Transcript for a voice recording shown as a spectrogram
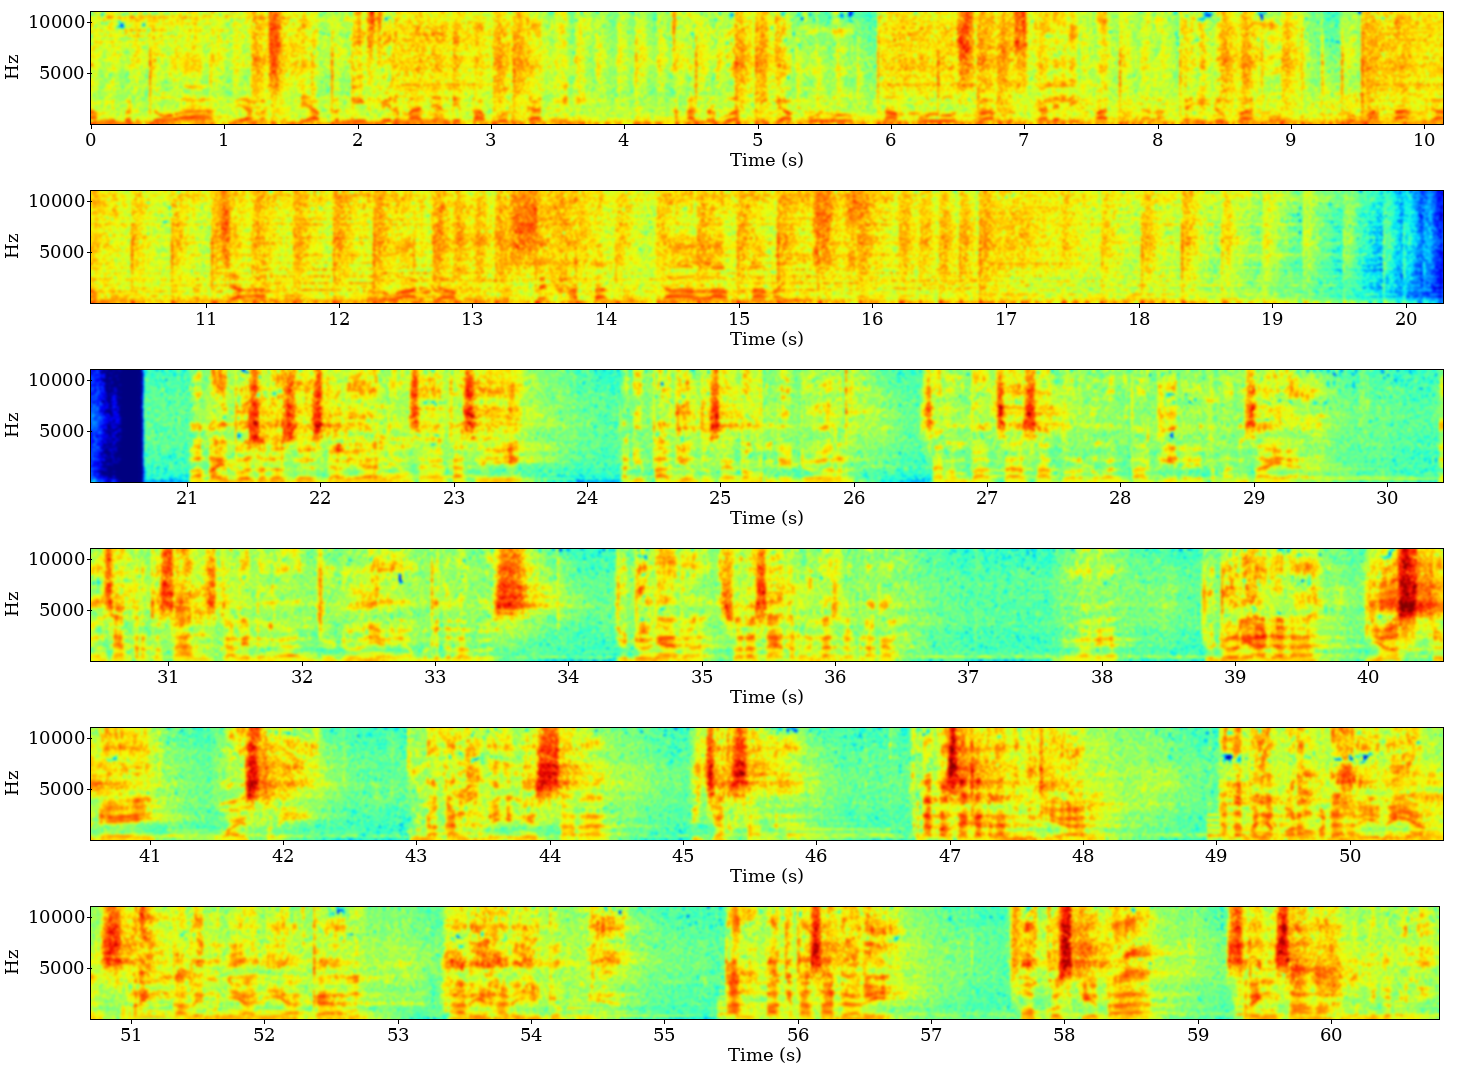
Kami berdoa biarlah setiap benih firman yang ditaburkan ini akan berbuah 30, 60, 100 kali lipat dalam kehidupanmu, rumah tanggamu, kerjaanmu, keluargamu, kesehatanmu dalam nama Yesus. Bapak Ibu Saudara-saudari sekalian yang saya kasihi, tadi pagi waktu saya bangun tidur, saya membaca satu renungan pagi dari teman saya. Dan saya terkesan sekali dengan judulnya yang begitu bagus. Judulnya ada, suara saya terdengar sampai belakang? Terdengar ya. Judulnya adalah Use Today Wisely. Gunakan hari ini secara bijaksana. Kenapa saya katakan demikian? Karena banyak orang pada hari ini yang sering kali menyia-nyiakan hari-hari hidupnya. Tanpa kita sadari, fokus kita sering salah dalam hidup ini.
